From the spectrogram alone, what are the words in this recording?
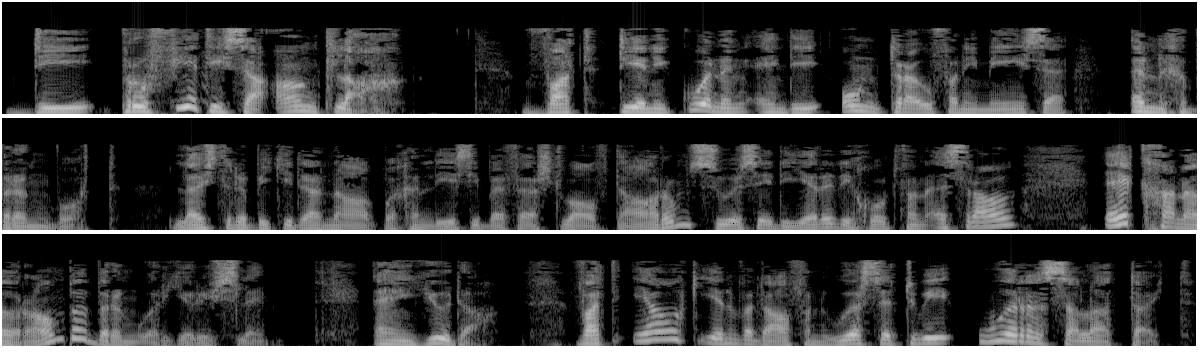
die profetiese aanklag wat teen die koning en die ontrou van die mense ingebring word. Luister 'n bietjie daarna, ek begin lees hier by vers 12. Daarom, so sê die Here, die God van Israel, ek gaan nou rampe bring oor Jerusalem en Juda, wat elkeen wat daarvan hoor se twee ore sal laat uit.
